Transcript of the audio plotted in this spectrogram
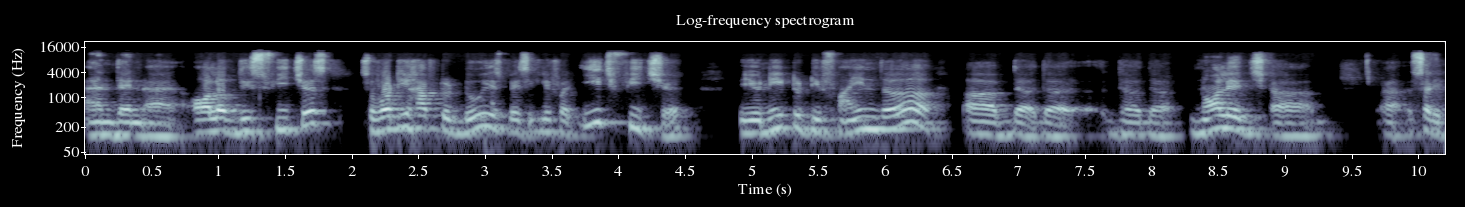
and then all of these features so what you have to do is basically for each feature, you need to define the uh, the, the, the the knowledge. Uh, uh, sorry,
